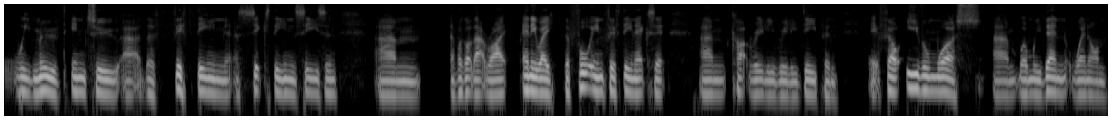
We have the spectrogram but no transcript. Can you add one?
we moved into uh, the 15 16 season um, have I got that right? Anyway, the 14 15 exit um, cut really, really deep. And it felt even worse um, when we then went on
